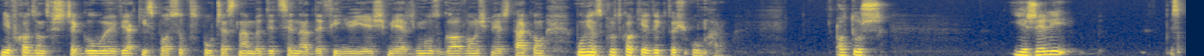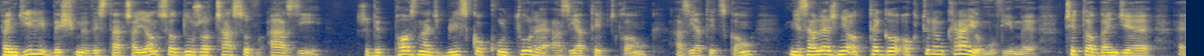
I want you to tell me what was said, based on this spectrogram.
Nie wchodząc w szczegóły, w jaki sposób współczesna medycyna definiuje śmierć mózgową, śmierć taką, mówiąc krótko, kiedy ktoś umarł. Otóż, jeżeli spędzilibyśmy wystarczająco dużo czasu w Azji, żeby poznać blisko kulturę azjatycką, azjatycką niezależnie od tego, o którym kraju mówimy. Czy to będzie e,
